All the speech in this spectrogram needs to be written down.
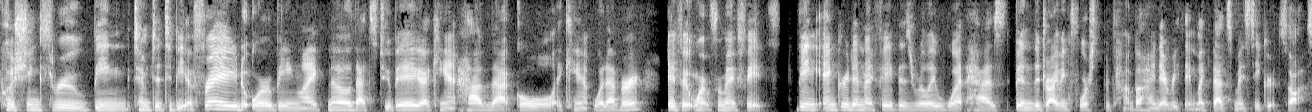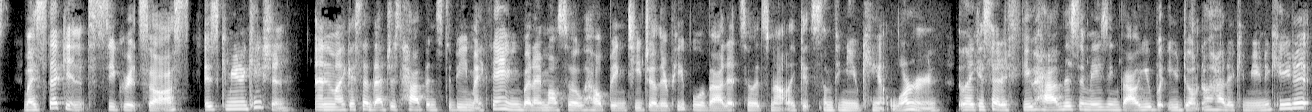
pushing through being tempted to be afraid or being like, no, that's too big. I can't have that goal. I can't, whatever, if it weren't for my faith. Being anchored in my faith is really what has been the driving force behind everything. Like, that's my secret sauce. My second secret sauce is communication. And like I said, that just happens to be my thing, but I'm also helping teach other people about it. So it's not like it's something you can't learn. Like I said, if you have this amazing value, but you don't know how to communicate it,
